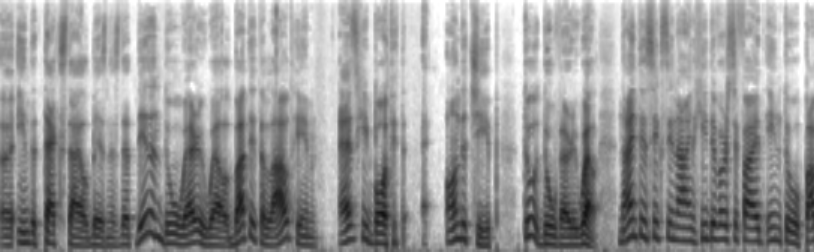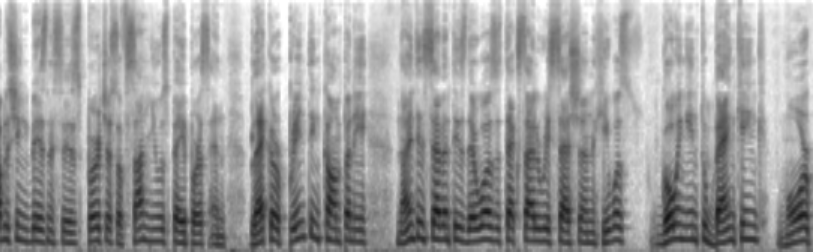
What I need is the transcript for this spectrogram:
uh, in the textile business that didn't do very well, but it allowed him, as he bought it on the cheap, to do very well. 1969, he diversified into publishing businesses, purchase of Sun newspapers and Blacker Printing Company. 1970s, there was a textile recession. He was going into banking, more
